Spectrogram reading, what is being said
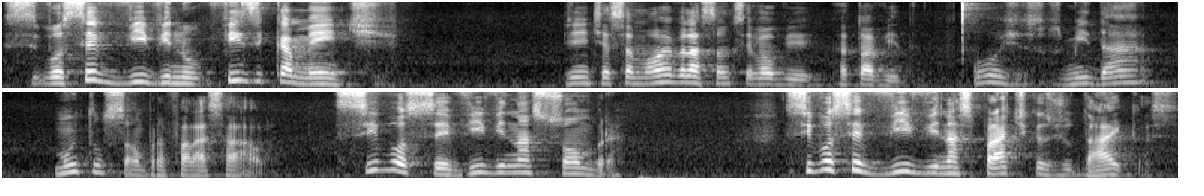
Se você vive no fisicamente, gente, essa é a maior revelação que você vai ouvir na tua vida. Oh, Jesus, me dá muita unção para falar essa aula. Se você vive na sombra, se você vive nas práticas judaicas,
